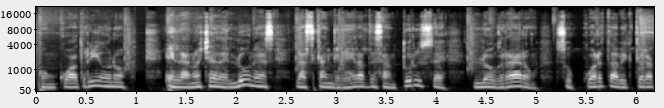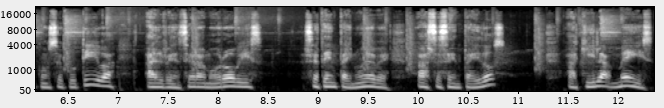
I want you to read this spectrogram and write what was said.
con 4 y 1. En la noche del lunes, las cangrejeras de Santurce lograron su cuarta victoria consecutiva al vencer a Morovis 79 a 62. Aquila Mays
